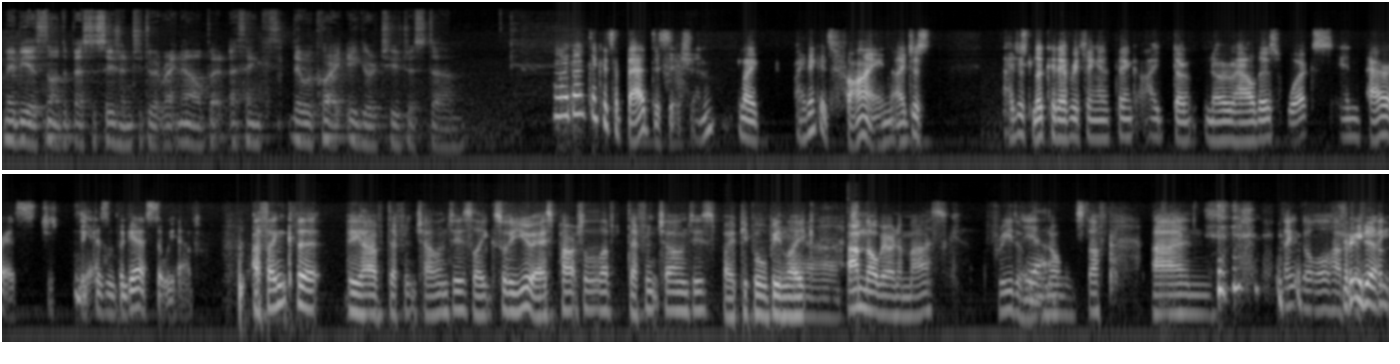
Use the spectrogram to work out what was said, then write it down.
maybe it's not the best decision to do it right now, but I think they were quite eager to just. Um, Well, I don't think it's a bad decision. Like I think it's fine. I just I just look at everything and think I don't know how this works in Paris just Yeah. because of the guests that we have. I think that they have different challenges. Like, so the US parks will have different challenges by people being like, Yeah. I'm not wearing a mask, freedom, Yeah. and all that stuff. And I think they'll all have Freedom.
